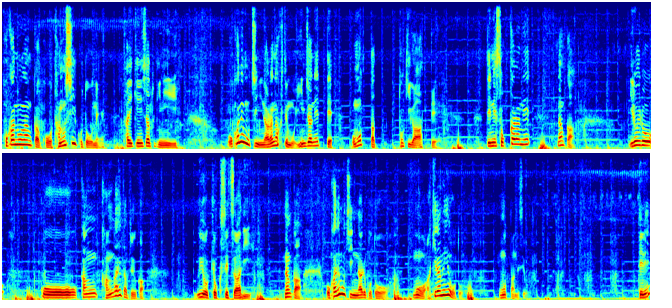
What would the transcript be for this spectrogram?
他のなんかこう楽しいことをね体験した時にお金持ちにならなくてもいいんじゃねって思った時があってでねそっからねなんかいろいろこう考えたというか紆余曲折ありなんかお金持ちになることをもう諦めようと思ったんですよ。でね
